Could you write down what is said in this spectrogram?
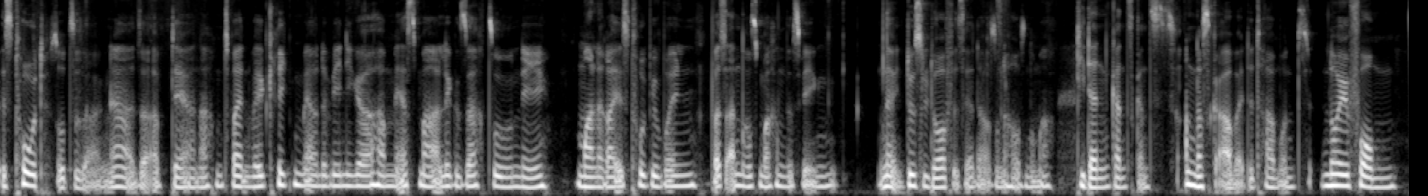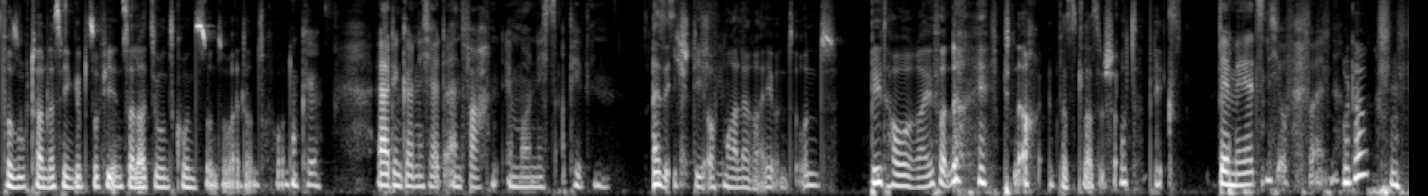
ist tot sozusagen. Ne? Also ab der, nach dem Zweiten Weltkrieg mehr oder weniger haben erstmal alle gesagt, so, nee, Malerei ist tot, wir wollen was anderes machen. Deswegen, ne, Düsseldorf ist ja da so eine Hausnummer, die dann ganz, ganz anders gearbeitet haben und neue Formen versucht haben. Deswegen gibt es so viel Installationskunst und so weiter und so fort. Okay. Ja, den kann ich halt einfach immer nichts abgewinnen. Also ich stehe auf. Malerei und, und Bildhauerei, von daher, ich bin auch etwas klassischer unterwegs. Wäre mir jetzt nicht aufgefallen. Ne? oder?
